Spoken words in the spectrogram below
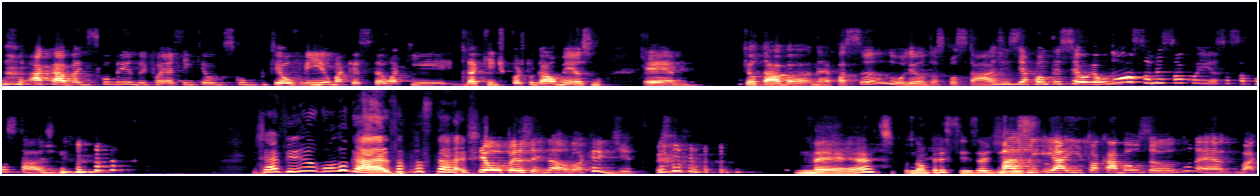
acaba descobrindo. E foi assim que eu descobri, que eu vi uma questão aqui daqui de Portugal mesmo. É, que eu estava né, passando, olhando as postagens, e aconteceu. Eu, nossa, olha só, conheço essa postagem. Já vi em algum lugar essa postagem. Eu pensei, não, não acredito. Né? Tipo, não precisa disso. Mas e aí tu acaba usando, né? Vai,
